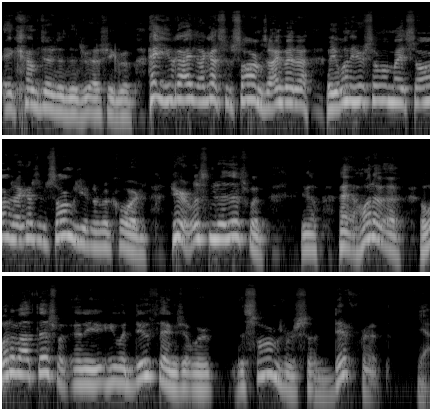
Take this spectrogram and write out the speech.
it comes into the dressing room. Hey, you guys, I got some songs. I bet. Uh, you want to hear some of my songs? I got some songs you can record. Here, listen to this one. You know, hey, what, uh, what about this one? And he, he would do things that were the songs were so different. Yeah,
